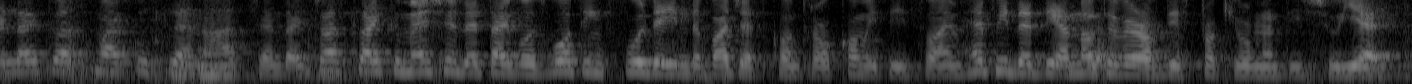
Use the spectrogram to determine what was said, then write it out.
I'd like to ask Markus Lennartz, and I'd just like to mention that I was voting full day in the Budget Control Committee, so I'm happy that they are not aware of this procurement issue yet.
